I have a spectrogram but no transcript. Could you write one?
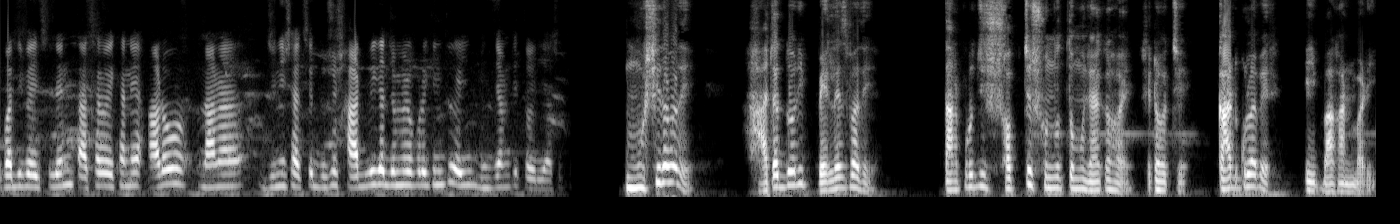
উপাধি পেয়েছিলেন। তাছাড়াও এখানে আরও নানা জিনিস আছে, দুশো ষাট বিঘা জমির উপরে কিন্তু এই মিউজিয়ামটি তৈরি আছে। মুর্শিদাবাদে, হাজারদুয়ারি প্যালেস বাদে তারপর যে সবচেয়ে সুন্দরতম জায়গা হয়, সেটা হচ্ছে কাঠগোলাপের এই বাগান বাড়ি।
